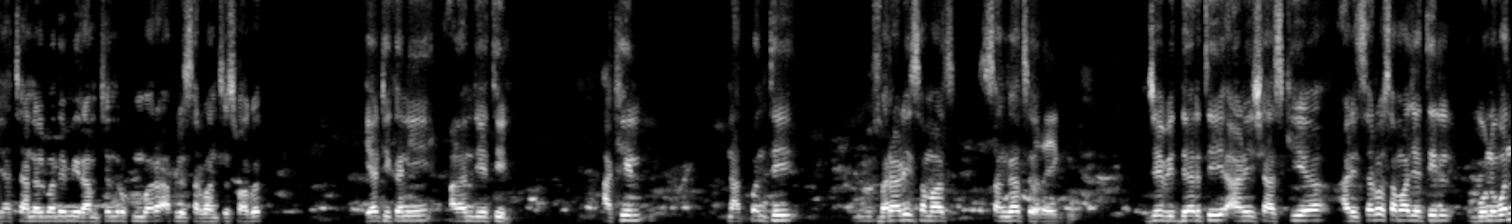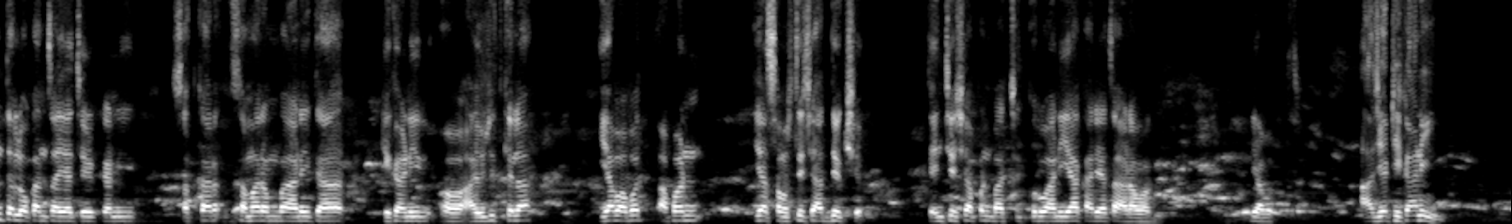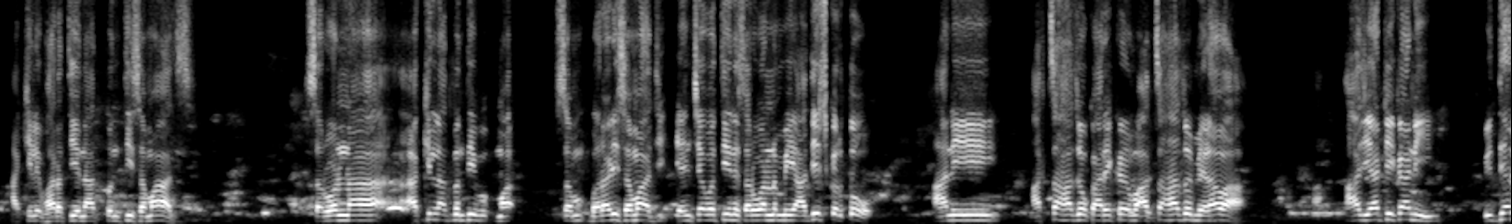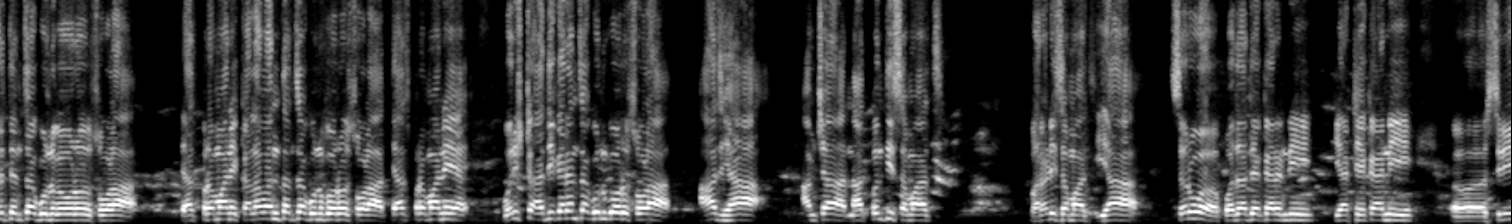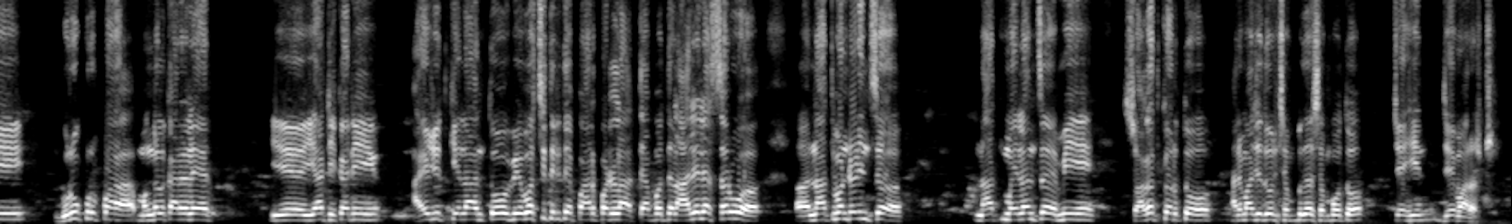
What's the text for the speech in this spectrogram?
या चॅनलमध्ये मी रामचंद्र कुंभार आपले सर्वांचे स्वागत. या ठिकाणी आळंदी येथील अखिल नाथपंथी बराडी समाज संघाचं जे विद्यार्थी आणि शासकीय आणि सर्व समाजातील गुणवंत लोकांचा या ठिकाणी सत्कार समारंभ आणि त्या ठिकाणी आयोजित केला. याबाबत आपण या संस्थेचे अध्यक्ष त्यांच्याशी आपण बातचीत करू आणि या कार्याचा आढावा घेऊ. याबाबत. आज या ठिकाणी अखिल भारतीय नाथपंथी समाज सर्वांना अखिल नाथपंथी मा- सम बराडी समाज यांच्या वतीने सर्वांना मी आदेश करतो. आणि आजचा हा जो कार्यक्रम आजचा हा जो मेळावा आज या ठिकाणी विद्यार्थ्यांचा गुणगौरव सोहळा त्याचप्रमाणे कलावंतांचा गुणगौरव सोहळा त्याचप्रमाणे वरिष्ठ अधिकाऱ्यांचा गुणगौरव सोहळा आज ह्या आमच्या नाथपंथी समाज भराडी समाज या सर्व पदाधिकाऱ्यांनी या ठिकाणी श्री गुरुकृपा मंगल कार्यालयात ये- या ठिकाणी आयोजित केला आणि तो व्यवस्थितरित्या पार पडला. त्याबद्दल आलेल्या सर्व नातमंडळींचं नात नाथ महिलांचं मी स्वागत करतो आणि माझे दोन शब्द संपवतो. जय हिंद जय महाराष्ट्र.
